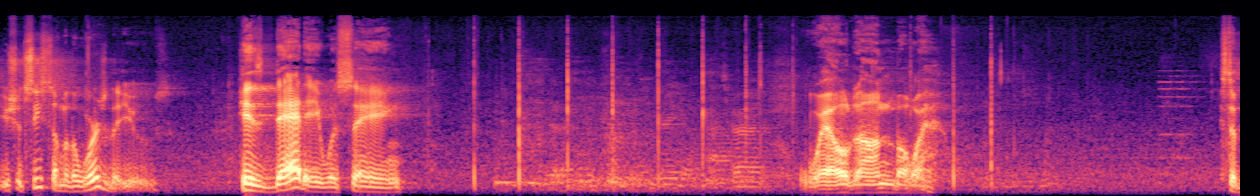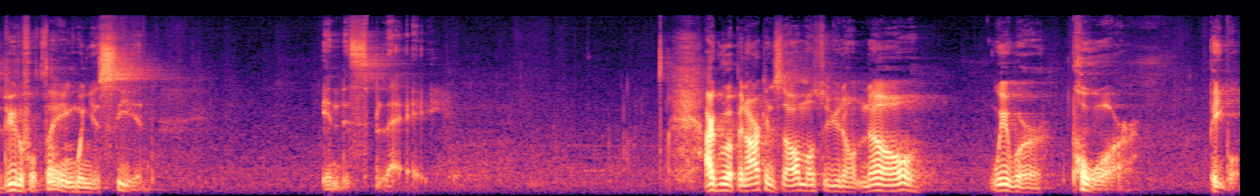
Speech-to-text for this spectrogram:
You should see some of the words they use. His daddy was saying, Well done, boy. It's a beautiful thing when you see it in display. I grew up in Arkansas. Most of you don't know. We were poor people.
